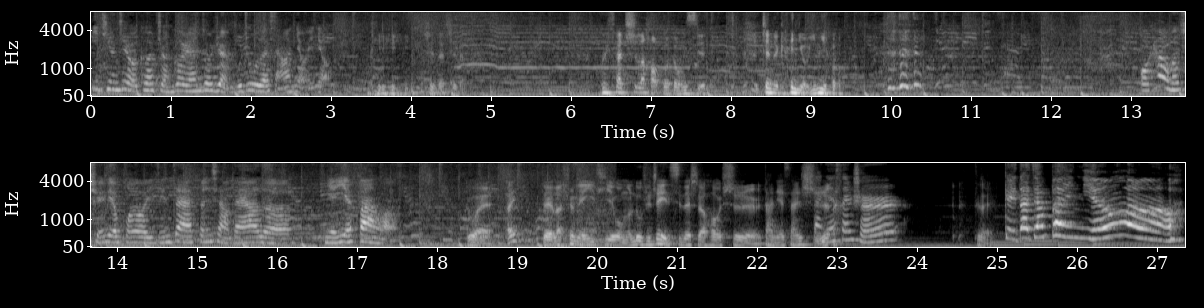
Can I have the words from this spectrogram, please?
一听这首歌，整个人就忍不住的想要扭一扭。是的，是的。回家吃了好多东西，真的该扭一扭。我看我们群里的朋友已经在分享大家的年夜饭了。对，哎，对了，顺便一提，我们录制这一期的时候是大年三十。大年三十儿，对，给大家拜年了。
